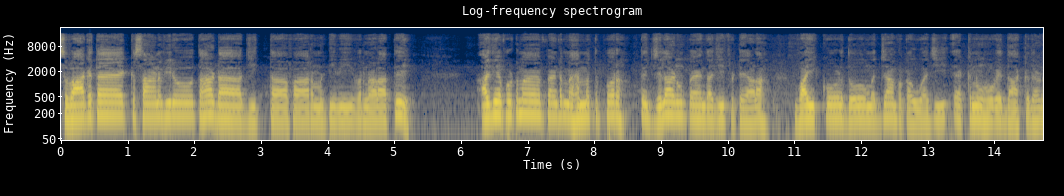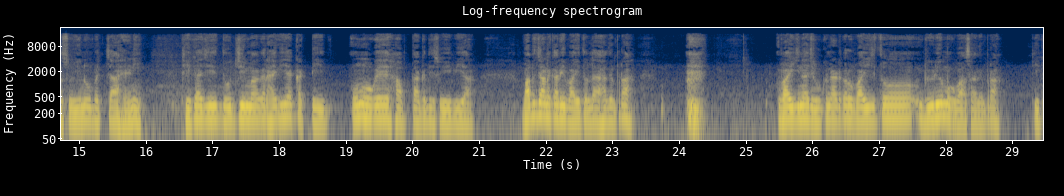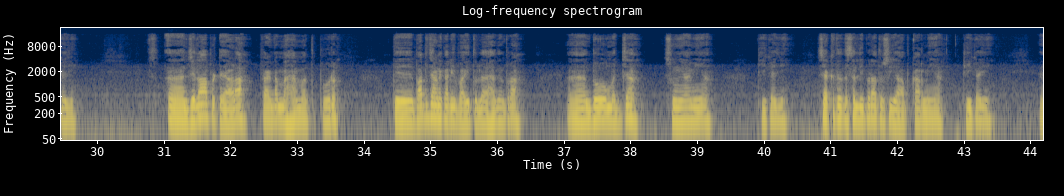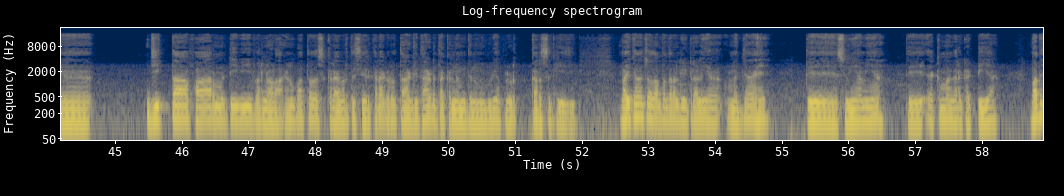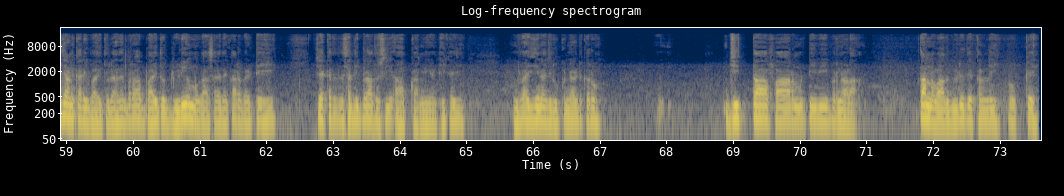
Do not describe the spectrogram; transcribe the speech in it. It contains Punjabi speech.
ਸਵਾਗਤ ਹੈ ਕਿਸਾਨ ਵੀਰੋ, ਤੁਹਾਡਾ ਜੀਤਾ ਫਾਰਮ ਟੀਵੀ ਬਰਨਾਲਾ ਤੇ। ਅੱਜ ਦੀਆਂ ਫੋਟੋਆਂ ਪਿੰਡ ਮਹਿਮਤਪੁਰ ਤੇ ਜ਼ਿਲ੍ਹਾ ਨੂੰ ਪੈਂਦਾ ਜੀ ਪਟਿਆਲਾ। ਬਾਈ ਕੋਲ ਦੋ ਮੱਝਾਂ ਪਕਾਊ ਆ ਜੀ, ਇੱਕ ਨੂੰ ਹੋ ਗਏ 10 ਦਿਨ, ਸੂਈ ਨੂੰ ਬੱਚਾ ਹੈ ਨਹੀਂ ਠੀਕ ਹੈ ਜੀ, ਦੂਜੀ ਮਗਰ ਹੈਗੀ ਆ ਕੱਟੀ, ਉਹਨੂੰ ਹੋ ਗਏ ਹਫ਼ਤਾ ਤੱਕ ਦੀ ਸੂਈ ਵੀ ਆ। ਵੱਧ ਜਾਣਕਾਰੀ ਬਾਈ ਤੋਂ ਲੈ ਸਕਦੇ ਹੋ ਭਰਾ। ਬਾਈ ਜੀ ਨਾਲ ਜਰੂਰ ਕੰਟੈਕਟ ਕਰੋ, ਬਾਈ ਜੀ ਤੋਂ ਵੀਡੀਓ ਮੰਗਵਾ ਸਕਦੇ ਹੋ ਭਰਾ। ਠੀਕ ਹੈ ਜੀ। ਜ਼ਿਲ੍ਹਾ ਪਟਿਆਲਾ, ਪਿੰਡ ਮਹਿਮਦਪੁਰ ਤੇ ਵੱਧ ਜਾਣਕਾਰੀ ਬਾਈ ਤੋਂ ਲੈ ਸਕਦੇ ਹੋ ਭਰਾ। ਦੋ ਮੱਝਾਂ, ਸੂਈਆਂ ਵੀ ਆ। ਠੀਕ ਹੈ ਜੀ। ਸਿੱਖ ਤੇ ਤਸੱਲੀ ਭਰਾ, ਤੁਸੀਂ ਆਪ ਕਰਨੀ ਆ। ਠੀਕ ਹੈ ਜੀ। ਜੀਤਾ ਫਾਰਮ ਟੀਵੀ ਬਰਨਾਲਾ, ਇਹਨੂੰ ਵੱਧ ਤੋਂ ਸਬਸਕ੍ਰਾਈਬਰ ਤੇ ਸ਼ੇਅਰ ਕਰਿਆ ਕਰੋ ਤਾਂ ਕਿ ਤੁਹਾਡੇ ਤੱਕ ਨਵੀਂ ਤੋਂ ਨਵੀਂ ਵੀਡੀਓ ਅਪਲੋਡ ਕਰ ਸਕੀਏ ਜੀ। ਬਾਈ ਕਹਿੰਦਾ 14 15 ਲੀਟਰ ਵਾਲੀਆਂ ਮੱਝਾਂ ਇਹ ਤੇ ਸੂਈਆਂ ਵੀ ਆ ਤੇ ਇੱਕ ਮੰਗਰ ਕੱਟੀ ਆ। ਵੱਧ ਜਾਣਕਾਰੀ ਬਾਈ ਤੋਂ ਲੈ ਸਕਦੇ ਭਰਾ, ਬਾਈ ਤੋਂ ਵੀਡੀਓ ਮੰਗਾ ਸਕਦੇ ਘਰ ਬੈਠੇ ਹੀ ਚੈੱਕ ਤੇ ਤਸੱਲੀ ਭਰਾ, ਤੁਸੀਂ ਆਪ ਕਰਨੀ ਹੈ, ਠੀਕ ਹੈ ਜੀ। ਬਾਈ ਜੀ ਨਾਲ ਜਰੂਰ ਕੰਟੈਕਟ ਕਰੋ। Jeeta farm TV Barnala. ਧੰਨਵਾਦ ਵੀਡੀਓ ਦੇਖਣ ਲਈ। ਓਕੇ।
